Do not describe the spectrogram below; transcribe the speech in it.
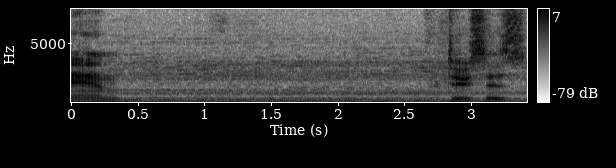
And deuces.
